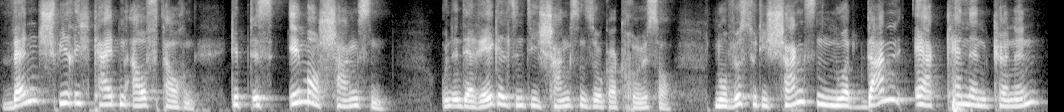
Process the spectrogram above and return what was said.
wenn Schwierigkeiten auftauchen, gibt es immer Chancen. Und in der Regel sind die Chancen sogar größer. Nur wirst du die Chancen nur dann erkennen können,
